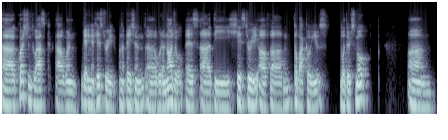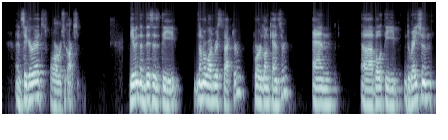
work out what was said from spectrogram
uh, question to ask uh, when getting a history on a patient uh, with a nodule is uh, the history of um, tobacco use, whether smoke um, and cigarettes or cigars. Given that this is the number one risk factor for lung cancer, and uh, both the duration,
